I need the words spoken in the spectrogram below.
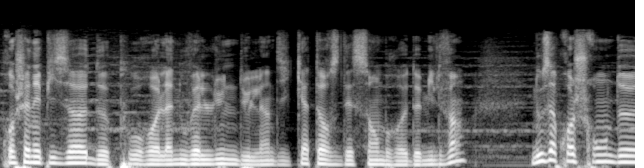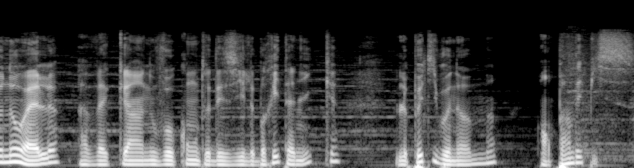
Prochain épisode pour la nouvelle lune du lundi 14 décembre 2020. Nous approcherons de Noël avec un nouveau conte des îles britanniques, Le petit bonhomme en pain d'épices.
